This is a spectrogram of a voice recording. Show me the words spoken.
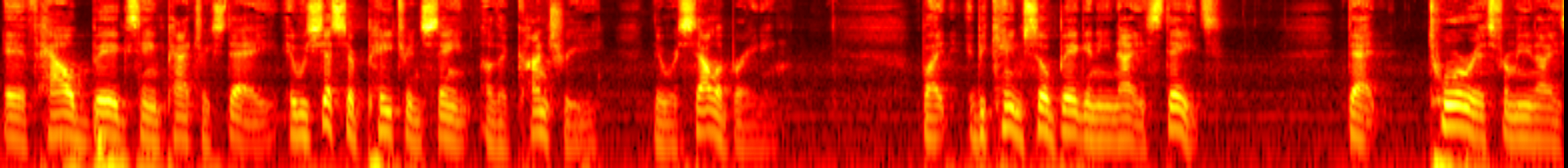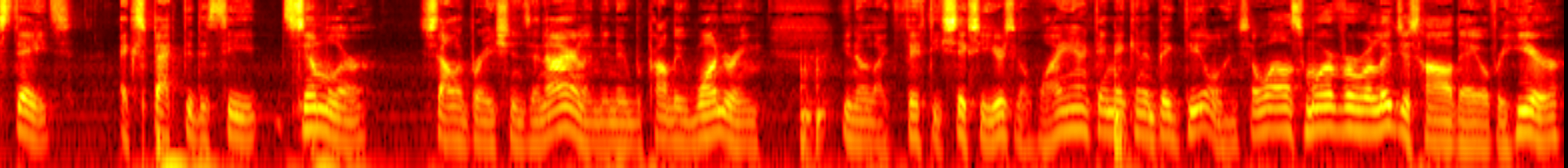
if how big St. Patrick's Day. It was just a patron saint of the country they were celebrating, but it became so big in the United States that tourists from the United States expected to see similar celebrations in Ireland. And they were probably wondering, you know, like 50, 60 years ago, why aren't they making a big deal? And so, well, it's more of a religious holiday over here.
